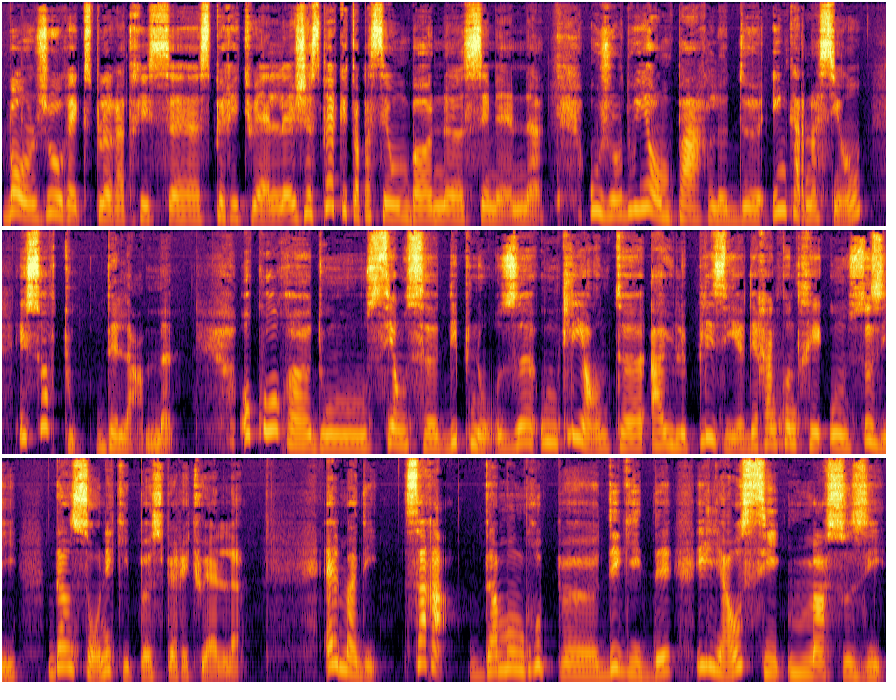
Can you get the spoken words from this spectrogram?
Bonjour exploratrice euh, spirituelle, j'espère que tu as passé une bonne semaine. Aujourd'hui on parle de incarnation et surtout de l'âme. Au cours euh, d'une séance d'hypnose, une cliente a eu le plaisir de rencontrer un sosie dans son équipe spirituelle. Elle m'a dit, Sarah, dans mon groupe euh, des guides, il y a aussi ma sosie.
